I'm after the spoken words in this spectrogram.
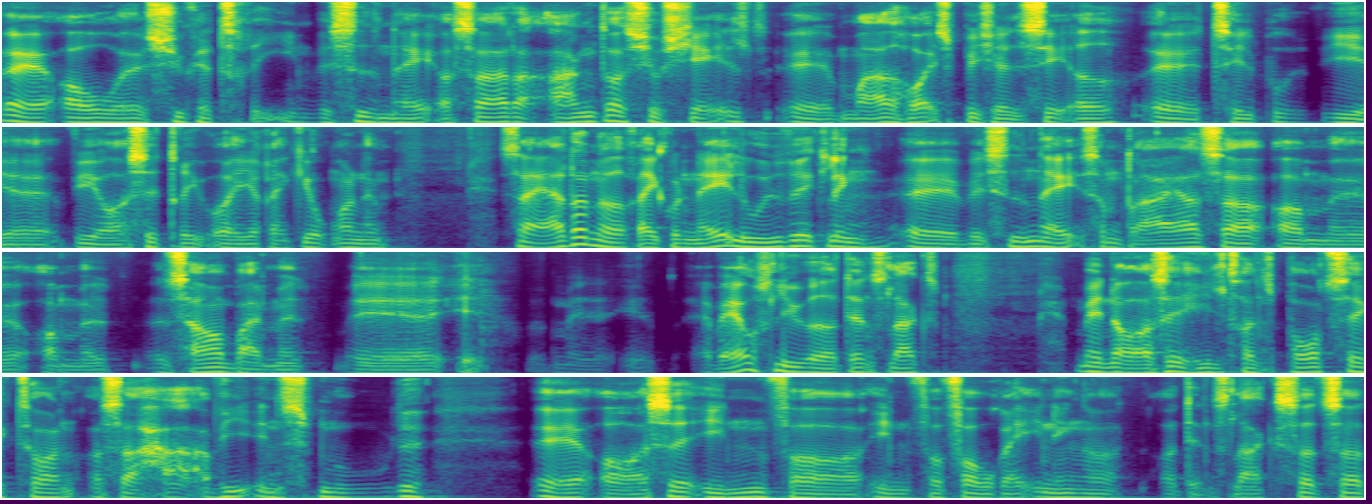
øh, og øh, psykiatrien ved siden af. Og så er der andre socialt øh, meget højt specialiserede øh, tilbud, vi, øh, vi også driver i regionerne så er der noget regional udvikling øh, ved siden af, som drejer sig om, øh, om øh, samarbejde med, med, øh, med erhvervslivet og den slags, men også hele transportsektoren, og så har vi en smule øh, også inden for, inden for forurening og, og den slags. Så, så,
